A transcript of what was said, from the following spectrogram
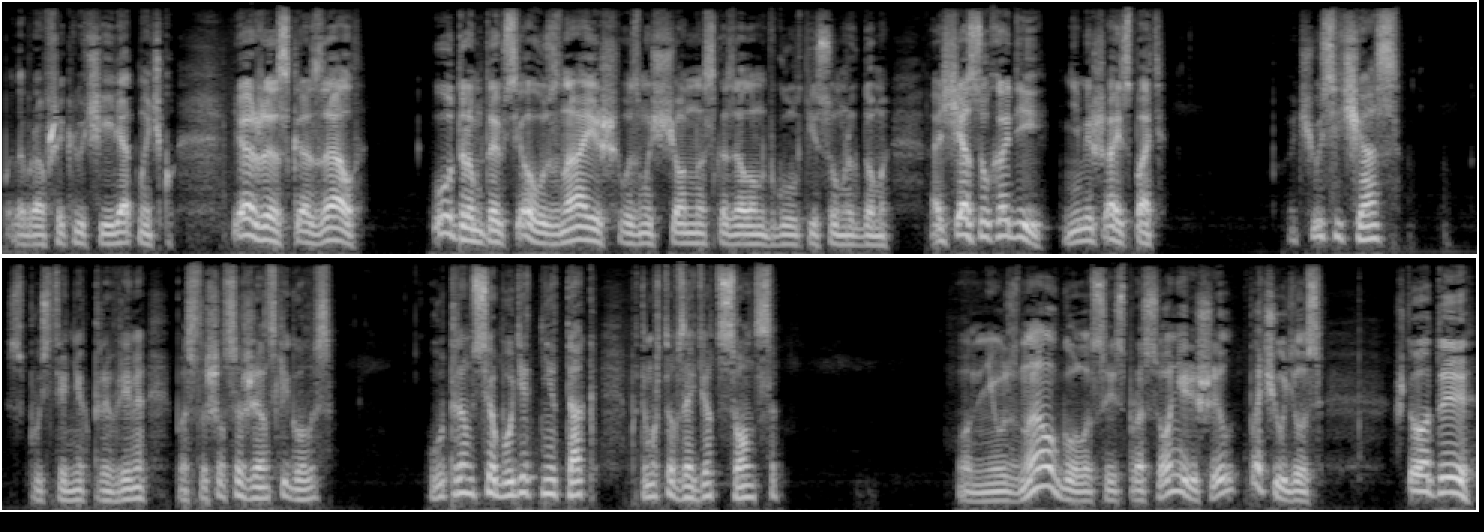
подобравший ключи или отмычку. — Я же сказал, утром ты все узнаешь, — возмущенно сказал он в гулкий сумрак дома. — А сейчас уходи, не мешай спать. — Хочу сейчас. Спустя некоторое время послышался женский голос. — Утром все будет не так, потому что взойдет солнце. Он не узнал голоса и спросонья решил, почудилось. — Что ты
